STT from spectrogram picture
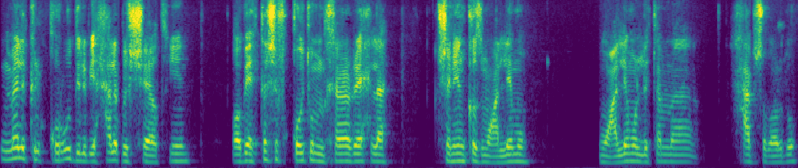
ملك القرود اللي بيحارب الشياطين هو بيكتشف قوته من خلال رحلة عشان ينقذ معلمه معلمه اللي تم حبسه برضه.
